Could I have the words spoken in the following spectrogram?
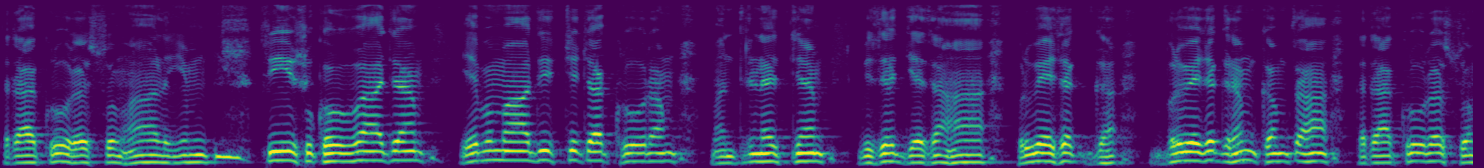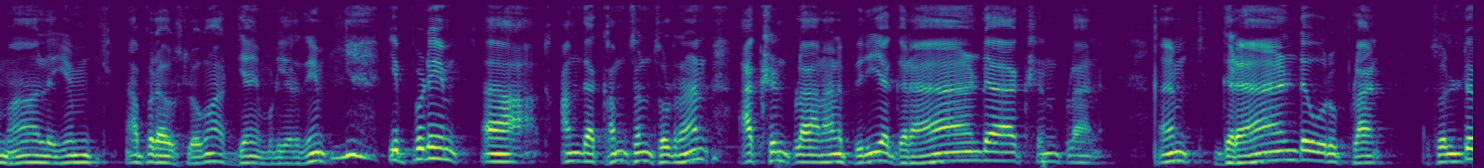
तथा क्रूरस्वमालयं श्रीसुकोवाच। एवमादिश्य चाक्रूरं मन्त्रिणश्च विसृज्य सः। प्रवेश பிரவேசகிரகம் கம்சா ததா குரூர அப்புறம் ஸ்லோகம் அத்தியாயம் முடிகிறது. இப்படி அந்த கம்சன் சொல்கிறான் ஆக்ஷன் பிளானான பெரிய கிராண்ட் ஆக்ஷன் பிளான் கிராண்டு ஒரு பிளான் சொல்லிட்டு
